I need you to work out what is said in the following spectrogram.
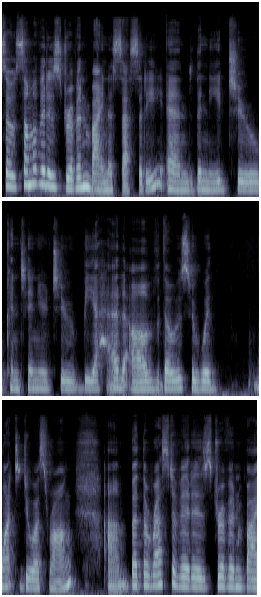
so some of it is driven by necessity and the need to continue to be ahead of those who would want to do us wrong. Um, but the rest of it is driven by,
